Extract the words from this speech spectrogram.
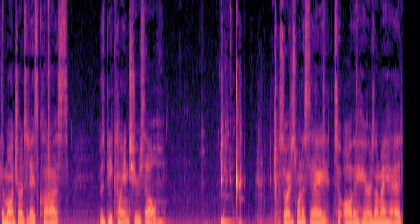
The mantra in today's class was be kind to yourself. So I just wanna say to all the hairs on my head,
